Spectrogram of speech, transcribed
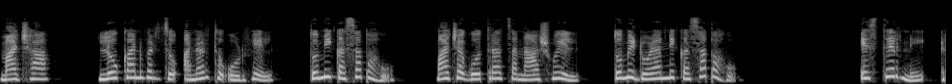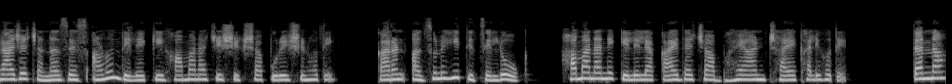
माझ्या लोकांवर जो अनर्थ ओढवेल तो मी कसा पाहू? माझ्या गोत्राचा नाश होईल तो मी डोळ्यांनी कसा पाहू? एस्थेरने राजाच्या नजरेस आणून दिले की हमानाची शिक्षा पुरेशी नव्हती कारण अजूनही तिचे लोक हमानाने केलेल्या कायद्याच्या भयान छायेखाली होते. त्यांना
